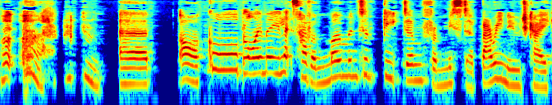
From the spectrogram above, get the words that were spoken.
uh, oh, cool, blimey! Let's have a moment of geekdom from Mister Barry Nugecake.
